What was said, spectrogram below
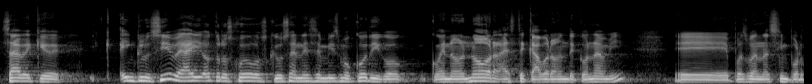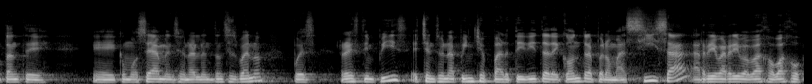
sabe que inclusive hay otros juegos que usan ese mismo código en honor a este cabrón de Konami. Eh, pues bueno, es importante eh, como sea mencionarlo. Entonces, bueno, pues rest in peace, échense una pinche partidita de contra, pero maciza, arriba, arriba, abajo, abajo,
